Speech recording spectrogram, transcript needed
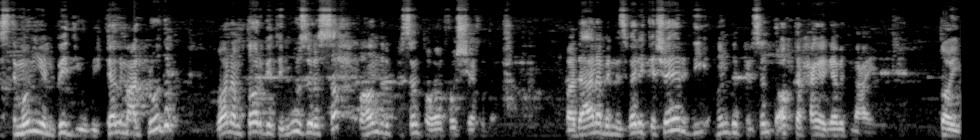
testimonial video بيتكلم على ال product وأنا مت target ال user الصح ف 100% هو يخش ياخد اكشن فده أنا بالنسبة لي كشاهر دي 100% أكتر حاجة جابت معايا. طيب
